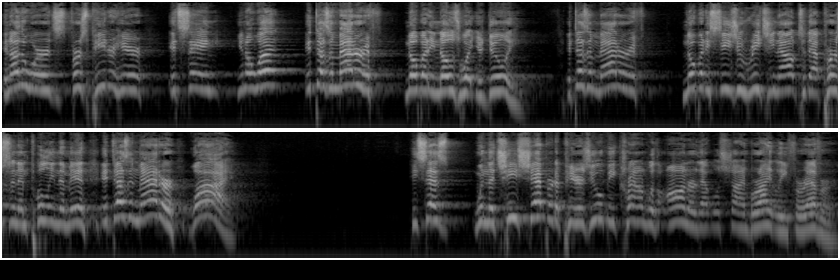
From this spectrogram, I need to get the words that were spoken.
In other words, First Peter here, it's saying, you know what? It doesn't matter if nobody knows what you're doing. It doesn't matter if nobody sees you reaching out to that person and pulling them in. It doesn't matter. Why? He says, when the chief shepherd appears, you will be crowned with honor that will shine brightly forever.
